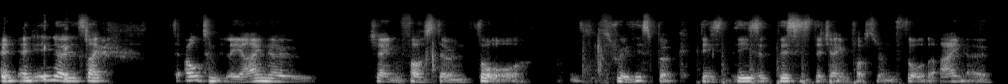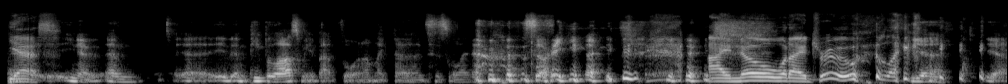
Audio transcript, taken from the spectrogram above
and, and you know, it's like ultimately, I know Jane Foster and Thor through this book. These these this is the Jane Foster and Thor that I know. Yes, uh, you know, um, uh, and people ask me about Thor, and I'm like, no, this is all I know. Sorry, I know what I drew. like, yeah, yeah.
